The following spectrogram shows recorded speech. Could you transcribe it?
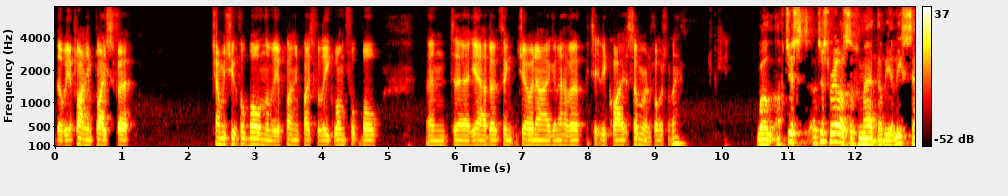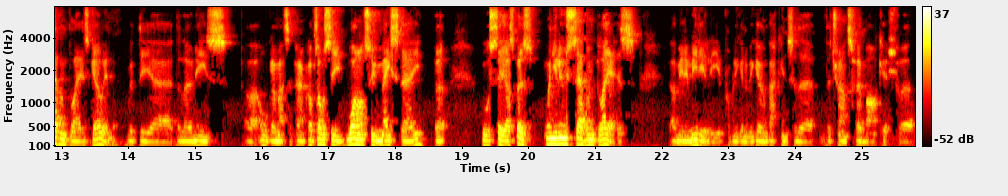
there'll be a plan in place for Championship football, and there'll be a plan in place for League One football. And uh, yeah, I don't think Joe and I are going to have a particularly quiet summer, unfortunately. Well, I've just I've just realised off my there'll be at least seven players going with the uh, the loanees uh, all going back to parent clubs. Obviously, one or two may stay, but we'll see. I suppose when you lose seven players, I mean, immediately you're probably going to be going back into the the transfer market for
